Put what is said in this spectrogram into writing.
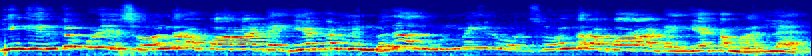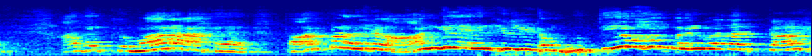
இங்கு இருக்கக்கூடிய சுதந்திர போராட்ட இயக்கம் என்பது அது உண்மையில் ஒரு சுதந்திர போராட்ட இயக்கம் அல்ல. அதற்கு மாறாக பார்ப்பனர்கள் ஆங்கிலேயர்களிடம் உத்தியோகம் பெறுவதற்காக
